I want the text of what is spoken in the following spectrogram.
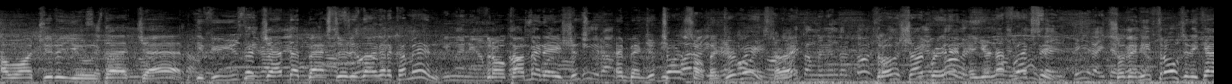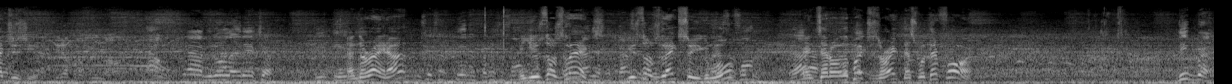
I want you to use that jab. If you use that jab, that bastard is not going to come in. Throw combinations and bend your torso, bend your waist, all right? Throw the shot, bring it in, and you're not flexing. So then he throws and he catches you. And the right, huh? And use those legs. Use those legs so you can move and set all the punches, all right? That's what they're for. Deep breath.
